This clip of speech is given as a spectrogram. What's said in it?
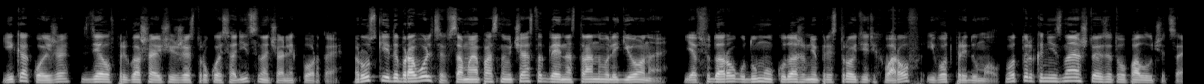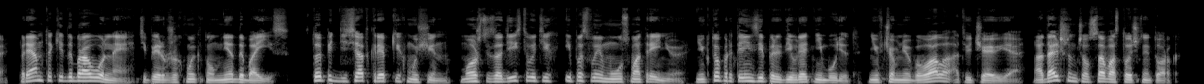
И какой же? Сделав приглашающий жест рукой садиться начальник порта. Русские добровольцы в самый опасный участок участок для иностранного легиона. Я всю дорогу думал, куда же мне пристроить этих воров, и вот придумал. Вот только не знаю, что из этого получится. Прям-таки добровольные, теперь уже хмыкнул мне Дебаис. 150 крепких мужчин. Можете задействовать их и по своему усмотрению. Никто претензий предъявлять не будет. Ни в чем не бывало, отвечаю я. А дальше начался восточный торг,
